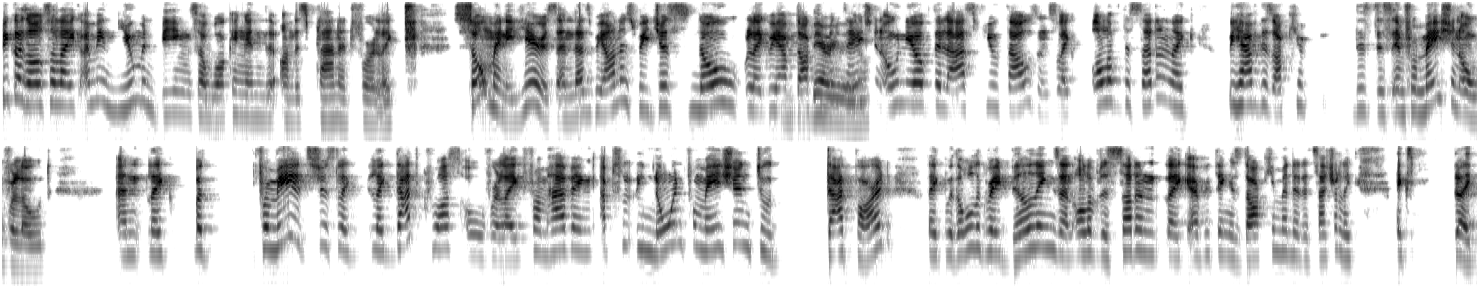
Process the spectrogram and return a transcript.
because also like I mean, human beings are walking in the, on this planet for like so many years, and let's be honest, we just know like we have documentation only of the last few thousands. Like all of the sudden, like we have this ocu- this this information overload, and like but for me it's just like like that crossover like from having absolutely no information to that part like with all the great buildings and all of the sudden like everything is documented etc like ex- like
